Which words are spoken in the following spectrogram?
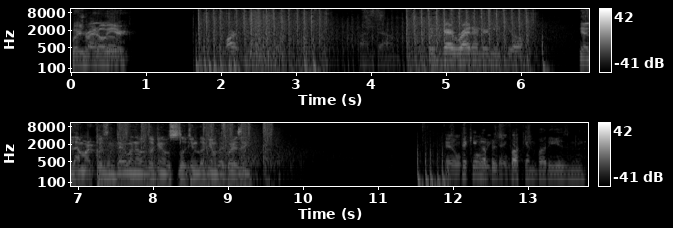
Where's right over here? Mark. I'm down. There's a guy right underneath you. Yeah, that mark wasn't there when I was looking. I was looking, looking. I was like, where is he? Can't- Picking oh, up we his can't get fucking buddy, isn't he?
